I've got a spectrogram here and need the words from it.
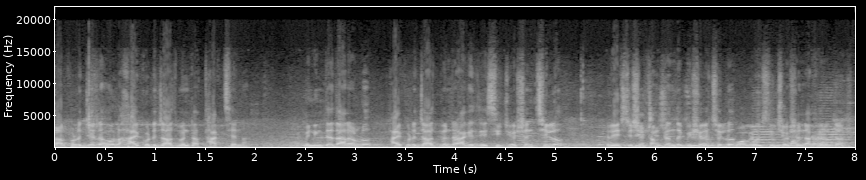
তার ফলে যেটা হলো হাইকোর্টের জাজমেন্টটা থাকছে না। মিনিংটা দাঁড়াল হাইকোর্টের জাজমেন্টের আগে যে সিচুয়েশন ছিল রেজিস্ট্রেশন সংক্রান্ত বিষয় ছিল ওই সিচুয়েশনটা ফেরত আসে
